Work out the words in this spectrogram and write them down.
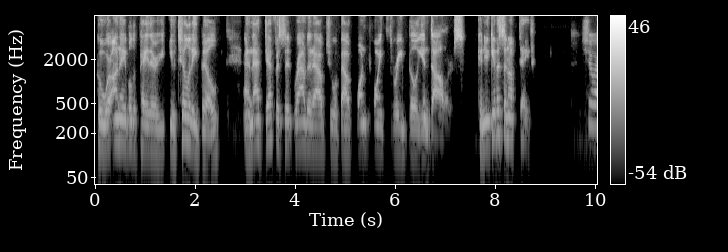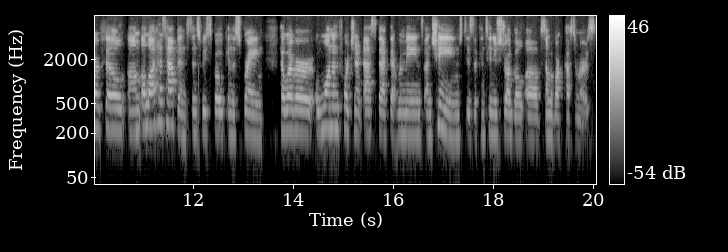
who were unable to pay their utility bill. And that deficit rounded out to about $1.3 billion. Can you give us an update? Sure, Phil. Um, a lot has happened since we spoke in the spring. However, one unfortunate aspect that remains unchanged is the continued struggle of some of our customers.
